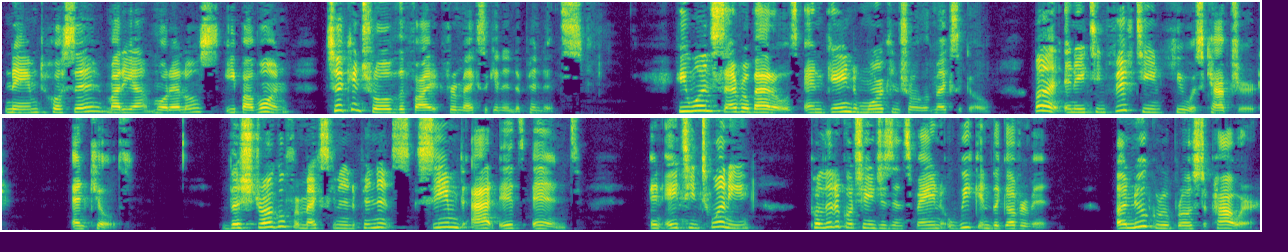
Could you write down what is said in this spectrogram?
named Jose Maria Morelos y Pavon took control of the fight for Mexican independence. He won several battles and gained more control of Mexico, but in 1815 he was captured and killed. The struggle for Mexican independence seemed at its end. In 1820, political changes in Spain weakened the government. A new group rose to power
